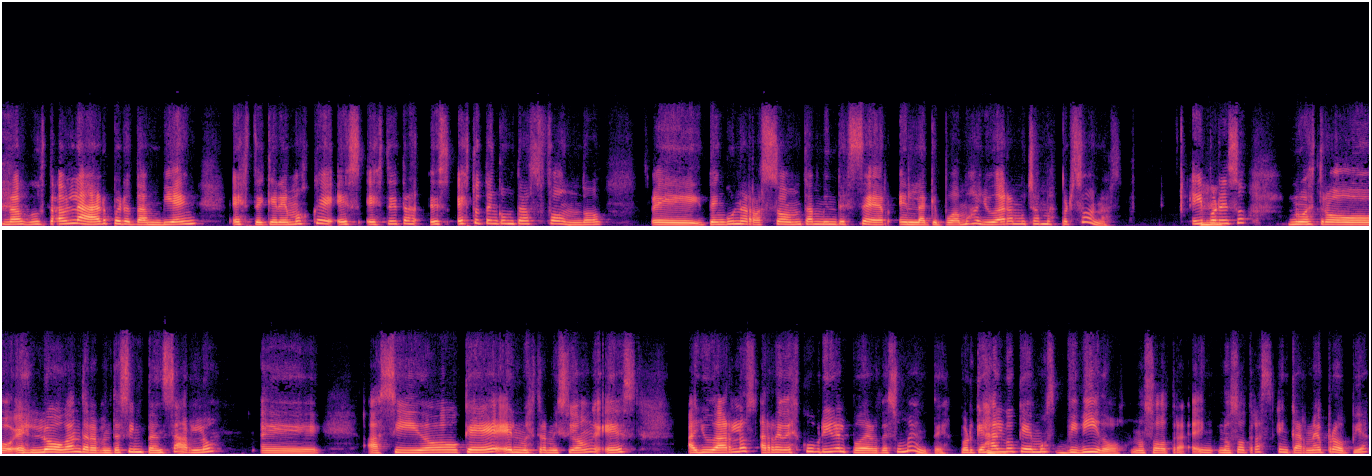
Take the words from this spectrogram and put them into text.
nos gusta hablar, pero también este, queremos que es, este, es, esto tenga un trasfondo, eh, tenga una razón también de ser en la que podamos ayudar a muchas más personas. Y por eso nuestro eslogan, de repente sin pensarlo, eh, ha sido que en nuestra misión es ayudarlos a redescubrir el poder de su mente, porque es algo que hemos vivido nosotras en, nosotras en carne propia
